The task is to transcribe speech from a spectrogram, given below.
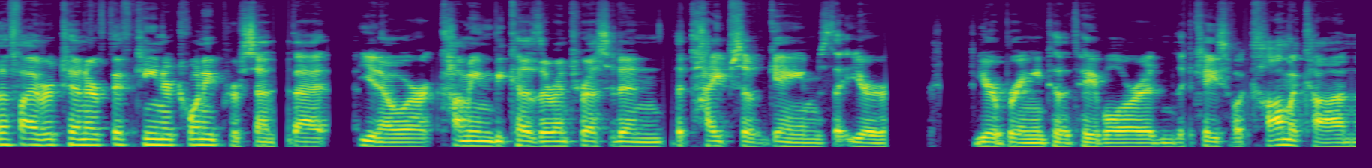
the five or ten or fifteen or twenty percent that you know are coming because they're interested in the types of games that you're you're bringing to the table. Or in the case of a comic con,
